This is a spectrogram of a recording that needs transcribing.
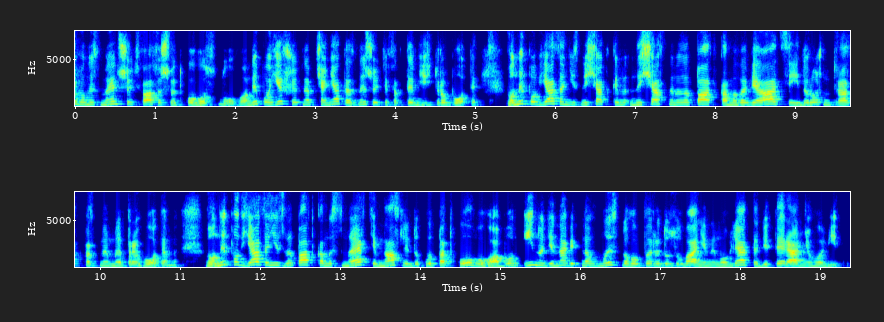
По-перше, вони зменшують фазу швидкого сну, вони погіршують навчання та знижують ефективність роботи. Вони пов'язані з нещасними випадками в авіації і дорожньо-транспортними пригодами. Вони пов'язані з випадками смерті внаслідок випадкового або іноді навіть навмисного передозування немовлят та дітей раннього віку.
